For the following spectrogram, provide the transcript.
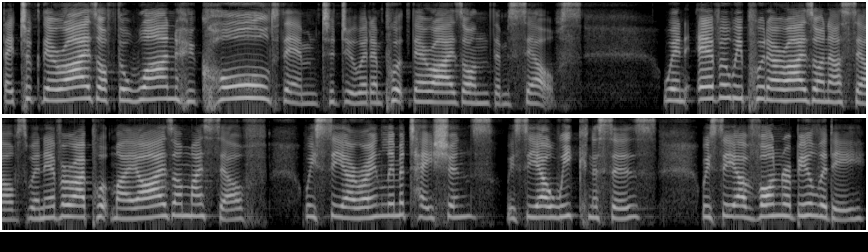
They took their eyes off the one who called them to do it and put their eyes on themselves. Whenever we put our eyes on ourselves, whenever I put my eyes on myself, we see our own limitations, we see our weaknesses, we see our vulnerability,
